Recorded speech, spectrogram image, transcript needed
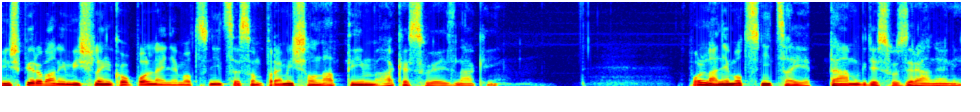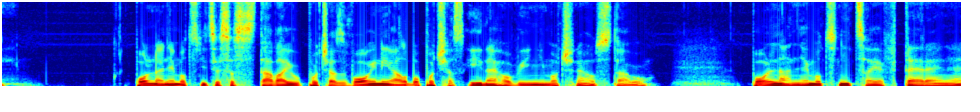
Inšpirovaný myšlienkou poľnej nemocnice som premyšľal nad tým, aké sú jej znaky. Poľná nemocnica je tam, kde sú zranení. Polné nemocnice sa stávajú počas vojny alebo počas iného výnimočného stavu. Polná nemocnica je v teréne,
